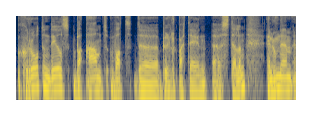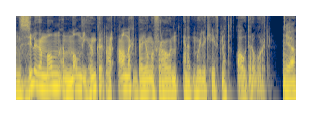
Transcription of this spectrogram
grotendeels beaamd wat de burgerlijke partijen uh, stellen. Hij noemde hem een zielige man, een man die hunkert naar aandacht bij jonge vrouwen en het moeilijk heeft met ouder worden. Ja,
